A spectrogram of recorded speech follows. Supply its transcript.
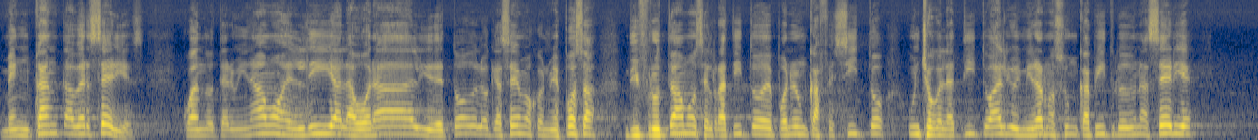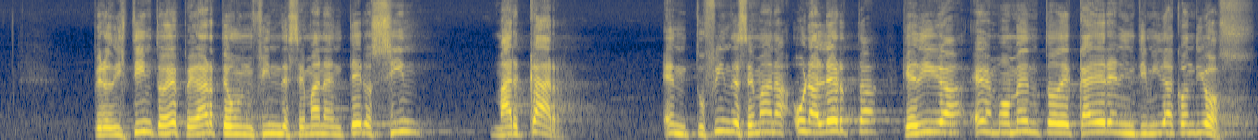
Me encanta ver series. Cuando terminamos el día laboral y de todo lo que hacemos con mi esposa, disfrutamos el ratito de poner un cafecito, un chocolatito, algo y mirarnos un capítulo de una serie. Pero distinto es pegarte un fin de semana entero sin marcar en tu fin de semana una alerta que diga, es momento de caer en intimidad con Dios,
